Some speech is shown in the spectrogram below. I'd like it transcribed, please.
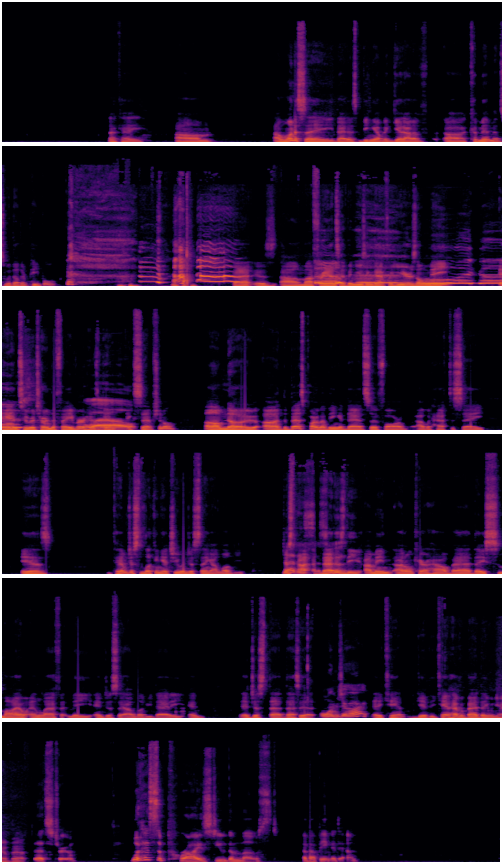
Okay, um, I want to say that it's being able to get out of uh, commitments with other people. that is, um, my friends have been using that for years on me. Oh my god! and to return the favor has Wow. been exceptional. Um, no, uh, the best part about being a dad so far, I would have to say, is them just looking at you and just saying, "I love you." Just That I, so that is the. I mean, I don't care how bad they smile and laugh at me and just say, "I love you, Daddy," and it just that that's it. warms your heart. It can't get you can't have a bad day when you have that. That's true. What has surprised you the most about being a dad?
